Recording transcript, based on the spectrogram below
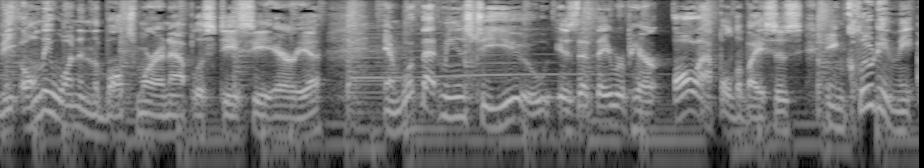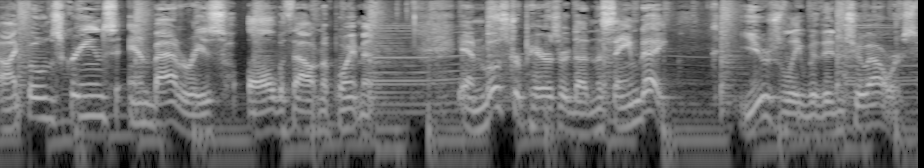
the only one in the Baltimore Annapolis DC area. And what that means to you is that they repair all Apple devices, including the iPhone screens and batteries, all without an appointment. And most repairs are done the same day usually within two hours.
